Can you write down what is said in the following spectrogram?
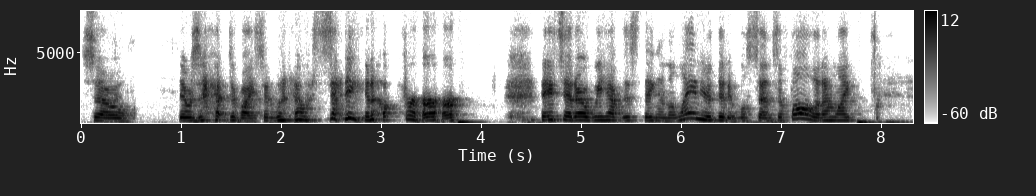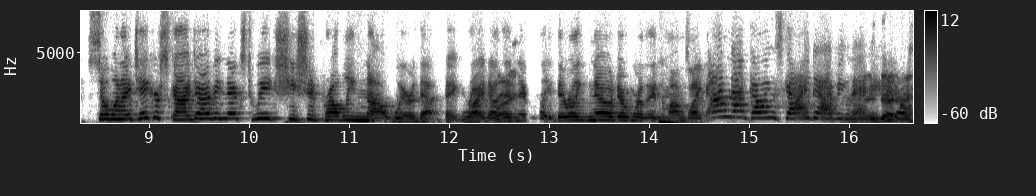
So there was that device, and when I was setting it up for her, they said, oh, we have this thing in the lanyard that it will sense a fall. And I'm like, so when I take her skydiving next week, she should probably not wear that thing, right? Other Right. than they're like, they were like, no, don't wear that. And mom's like, I'm not going skydiving then, you know,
